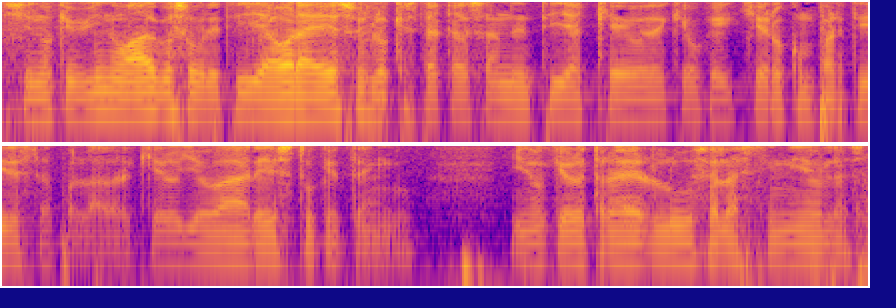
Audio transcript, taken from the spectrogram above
Sino que vino algo sobre ti y ahora eso es lo que está causando en ti aquello de que, ok, quiero compartir esta palabra, quiero llevar esto que tengo y no quiero traer luz a las tinieblas.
